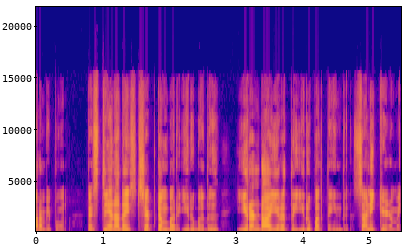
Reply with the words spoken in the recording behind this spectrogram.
ஆரம்பிப்போம். வெஸ்டியனதை செப்டம்பர் இருபது இரண்டாயிரத்து இருபத்தைந்து சனிக்கிழமை.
